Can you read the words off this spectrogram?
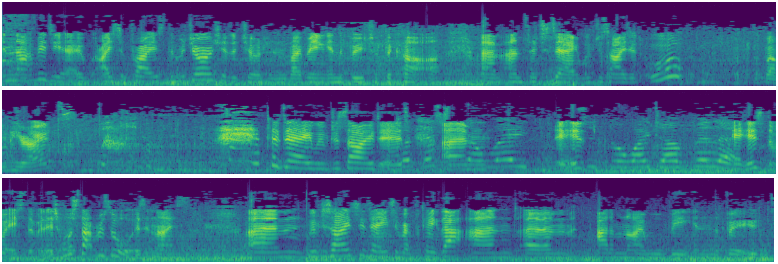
In that video, I surprised the majority of the children by being in the boot of the car. Um, and so today we've decided, ooh, bumpy roads. today we've decided, um, it is the way to village. it is the way to the village. What's that resort? Is it nice? Um, we've decided today to replicate that, and um, Adam and I will be in the boots,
